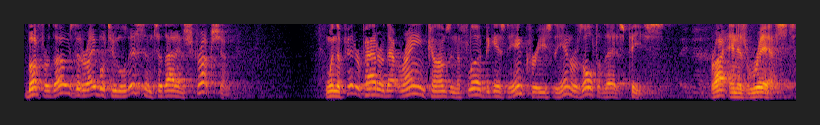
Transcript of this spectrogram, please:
But for those that are able to listen to that instruction, when the pitter patter of that rain comes and the flood begins to increase, the end result of that is peace, Amen. right? And is rest.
